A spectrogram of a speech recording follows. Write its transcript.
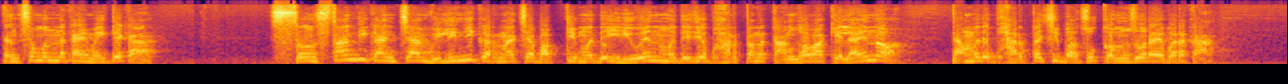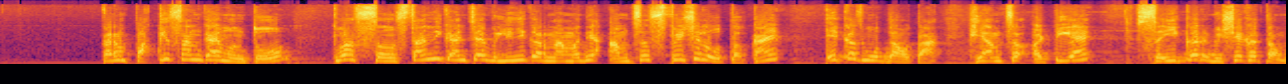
त्यांचं म्हणणं काय माहितीये का? संस्थानिकांच्या विलिनीकरणाच्या बाबतीमध्ये युएनमध्ये जे भारतानं कांगावा केलाय ना त्यामध्ये भारताची बाजू कमजोर आहे बरं का? कारण पाकिस्तान काय म्हणतो? किंवा संस्थानिकांच्या विलिनीकरणामध्ये आमचं स्पेशल होतं. काय? एकच मुद्दा होता. हे आमचं अटी आहे. सईकर विषय खतम.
